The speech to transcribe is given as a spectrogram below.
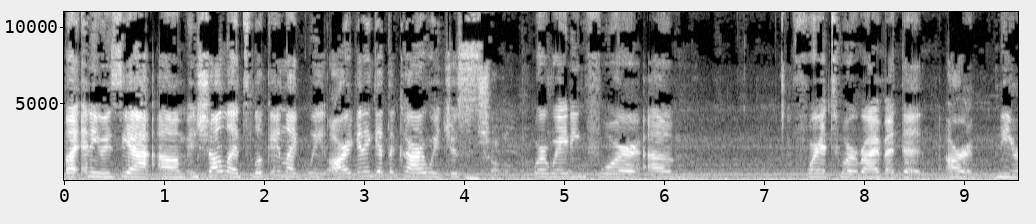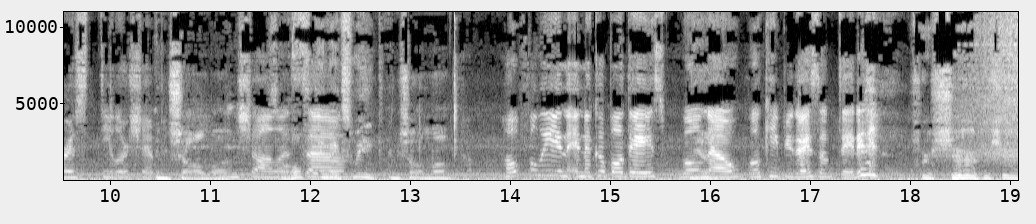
but anyways yeah um inshallah it's looking like we are gonna get the car we just Inshallah. we're waiting for um for it to arrive at the our nearest dealership Inshallah. Inshallah, So hopefully so- next week, inshallah. hopefully in, in a couple of days we'll Yeah. know we'll keep you guys updated For sure, for sure.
